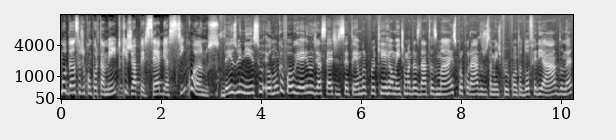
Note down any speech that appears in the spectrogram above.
Mudança de comportamento que já percebe há cinco anos. Desde o início, eu nunca folguei no dia 7 de setembro, porque realmente é uma das datas mais procuradas, justamente por conta do feriado, né?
